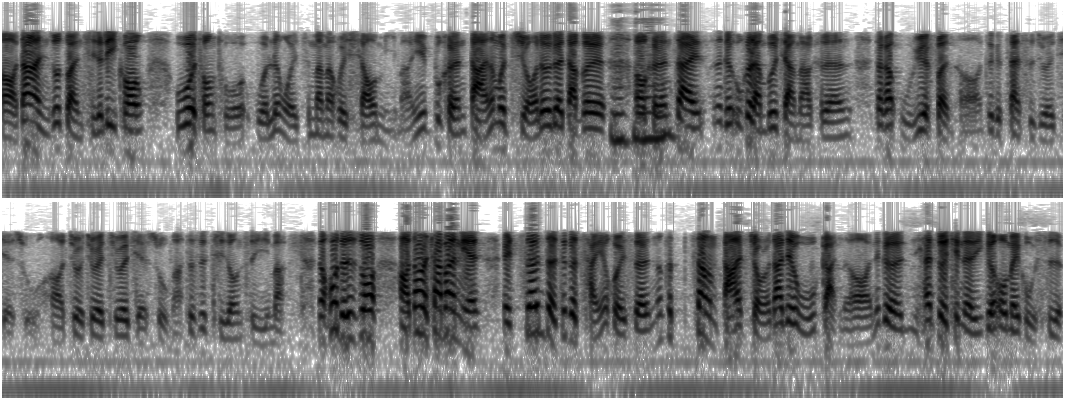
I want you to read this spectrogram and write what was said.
哦，当然你说短期的利空。乌俄冲突，我认为是慢慢会消弭嘛，因为不可能打那么久，对不对？打个哦，可能在那个乌克兰不是讲嘛，可能大概五月份哦，这个战事就会结束哦，就就会就会结束嘛，这是其中之一嘛。那或者是说，好到了下半年，哎，真的这个产业回升，那个仗打久了，大家就无感了哦。那个你看最近的一个欧美股市，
